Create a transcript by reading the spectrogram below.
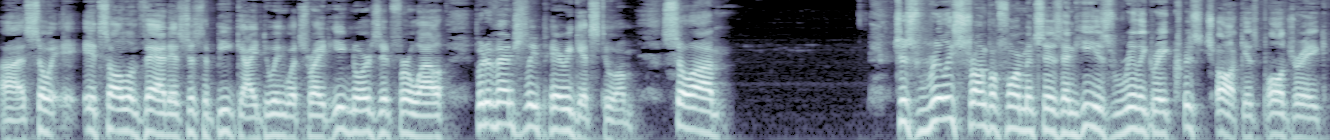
Uh, so it, it's all of that as just a beat guy doing what's right. He ignores it for a while, but eventually Perry gets to him. So, um, just really strong performances, and he is really great. Chris Chalk as Paul Drake.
